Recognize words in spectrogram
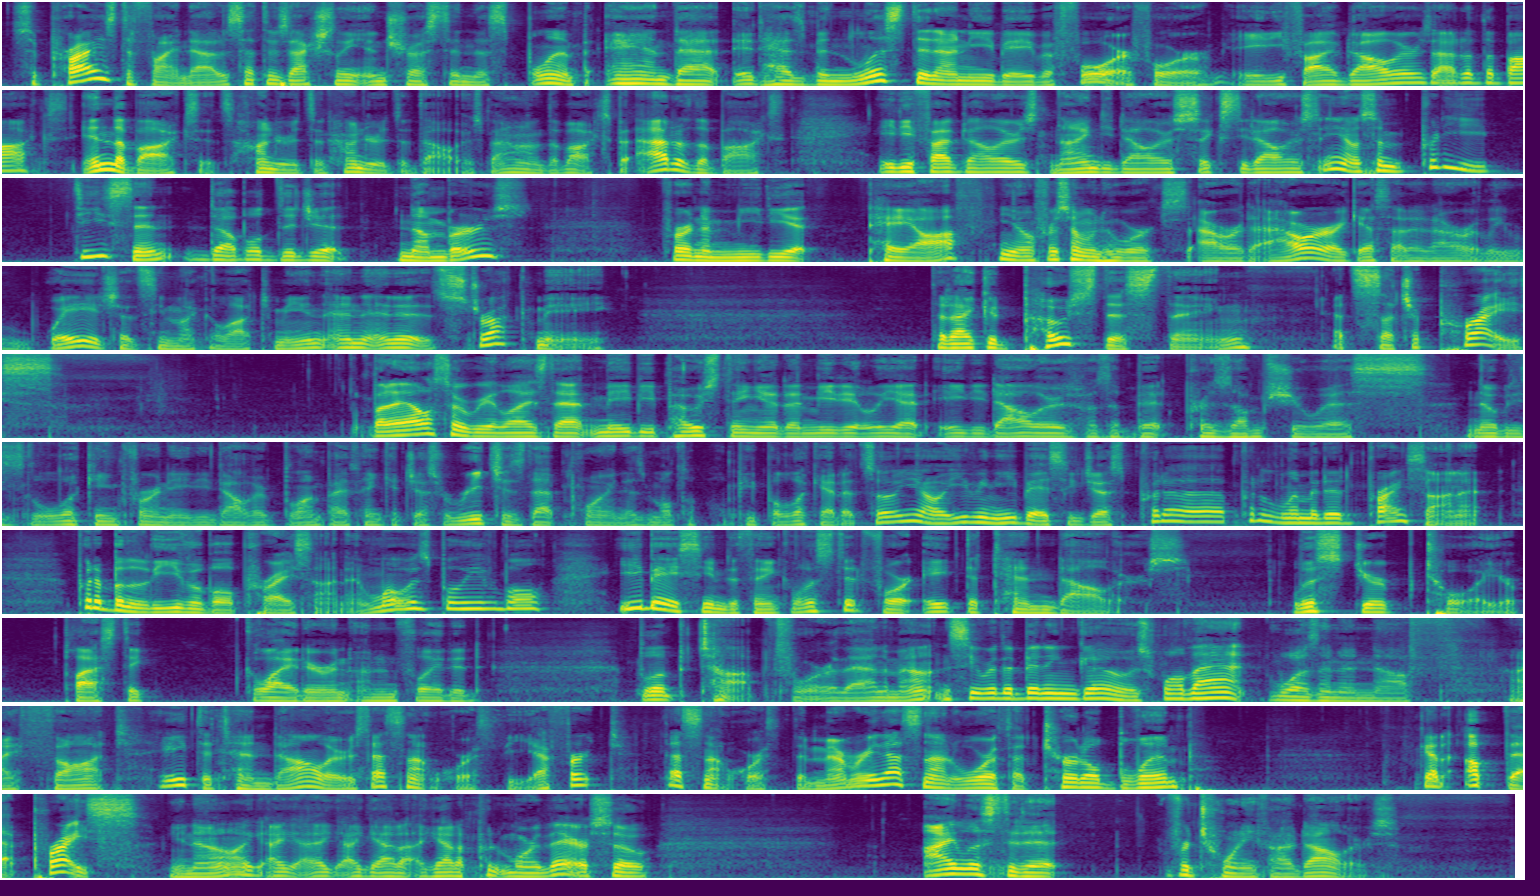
surprised to find out is that there's actually interest in this blimp and that it has been listed on eBay before for $85 out of the box. In the box, it's hundreds and hundreds of dollars, but I don't have the box. But out of the box, $85, $90, $60, you know, some pretty decent double digit numbers for an immediate payoff. You know, for someone who works hour to hour, I guess at an hourly wage, that seemed like a lot to me. And, and, and it struck me that I could post this thing at such a price. But I also realized that maybe posting it immediately at $80 was a bit presumptuous. Nobody's looking for an $80 blimp. I think it just reaches that point as multiple people look at it. So, you know, even eBay suggests put a put a limited price on it. Put a believable price on it. And what was believable? eBay seemed to think list it for 8 to $10. List your toy, your plastic glider and uninflated blimp top for that amount and see where the bidding goes. Well, that wasn't enough, I thought. Eight to ten dollars, that's not worth the effort. That's not worth the memory. That's not worth a turtle blimp. I gotta up that price, you know. I, I, I gotta I gotta put more there. So I listed it for twenty five dollars,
